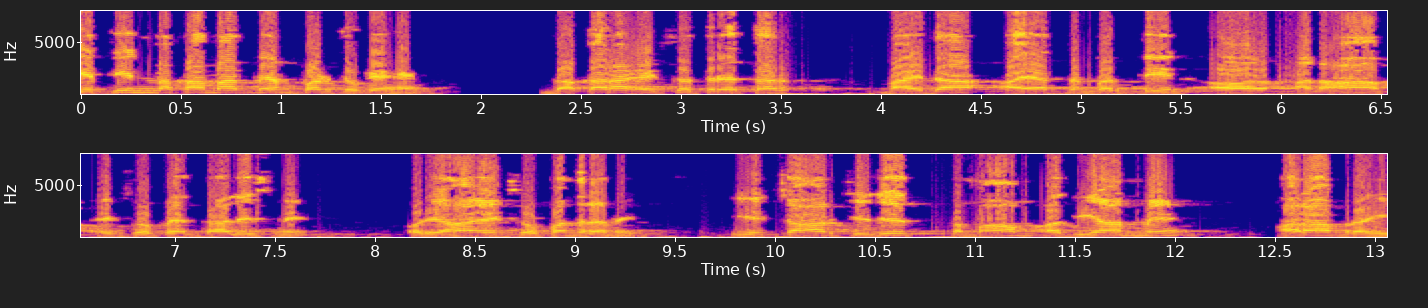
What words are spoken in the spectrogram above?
یہ تین مقامات میں ہم پڑھ چکے ہیں۔ بقرہ ایک سو ترہتر معدہ آیت نمبر تین، اور انعام ایک سو پینتالیس میں، اور یہاں ایک سو پندرہ میں۔ یہ چار چیزیں تمام ادیان میں حرام رہی۔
